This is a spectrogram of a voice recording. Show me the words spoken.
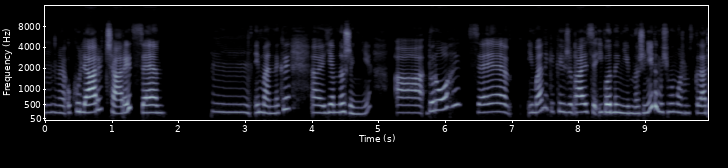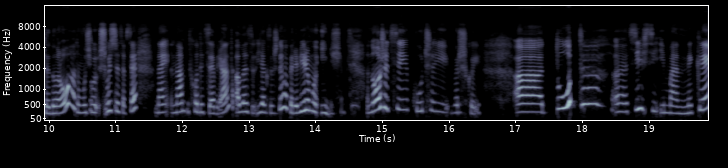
м, окуляри, чари це іменники, е, є множинні, а дороги це іменник, який вживається і в однині, і в множині, тому що ми можемо сказати дорога, тому що швидше за все нам підходить цей варіант, але як завжди, ми перевіримо інші. Ножиці, кучері, вершки. Тут е, ці всі іменники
